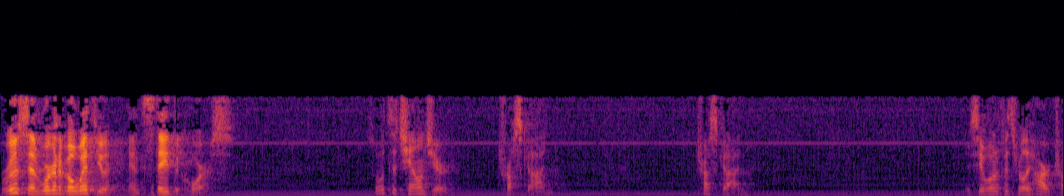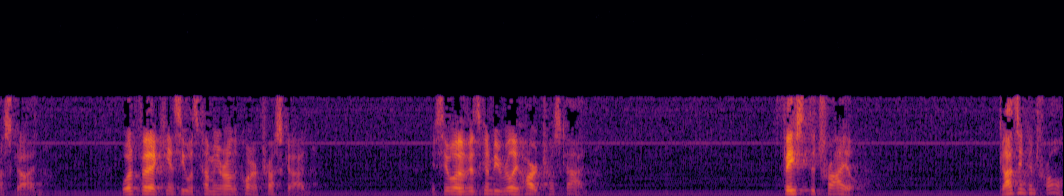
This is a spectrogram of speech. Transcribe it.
Ruth said, We're going to go with you, and stayed the course. So, what's the challenge here? Trust God. Trust God. You see, what if it's really hard? Trust God. What if I can't see what's coming around the corner? Trust God. You see, well, if it's going to be really hard, trust God. Face the trial. God's in control.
